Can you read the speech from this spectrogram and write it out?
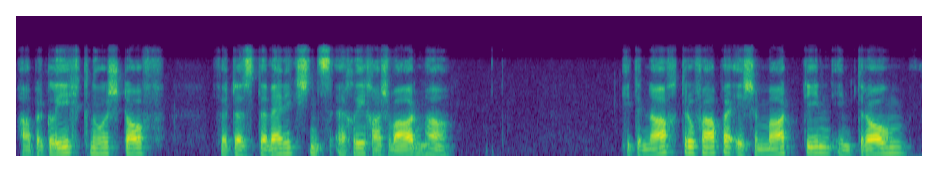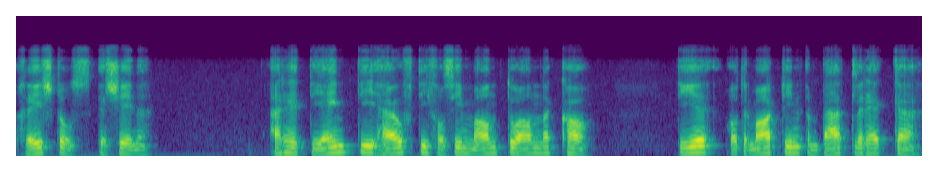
aber gleich genug Stoff, für das du wenigstens ein bisschen warm haben In der Nacht darauf ist Martin im Traum Christus erschienen. Er hat die eine Hälfte von seinem Mantel an, die, die der Martin einem Bettler hat gegeben.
